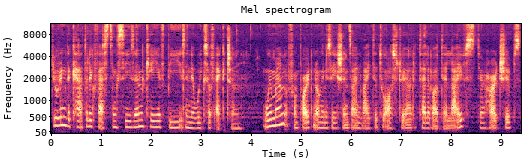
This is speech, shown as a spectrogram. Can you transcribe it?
During the Catholic fasting season, KFB is in the weeks of action. Women from partner organizations are invited to Austria to tell about their lives, their hardships,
